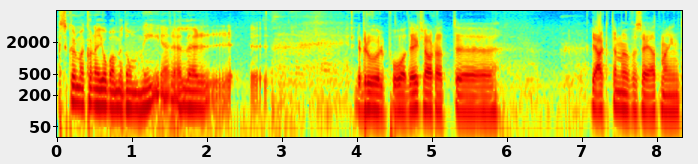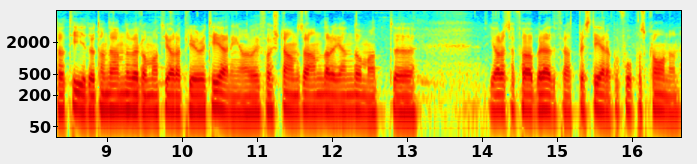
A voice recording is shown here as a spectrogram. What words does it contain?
skulle man kunna jobba med dem mer eller? Det beror väl på. Det är klart att uh, jag aktar mig för att säga att man inte har tid utan det handlar väl om att göra prioriteringar och i första hand så handlar det ju ändå om att uh, göra sig förberedd för att prestera på fotbollsplanen.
